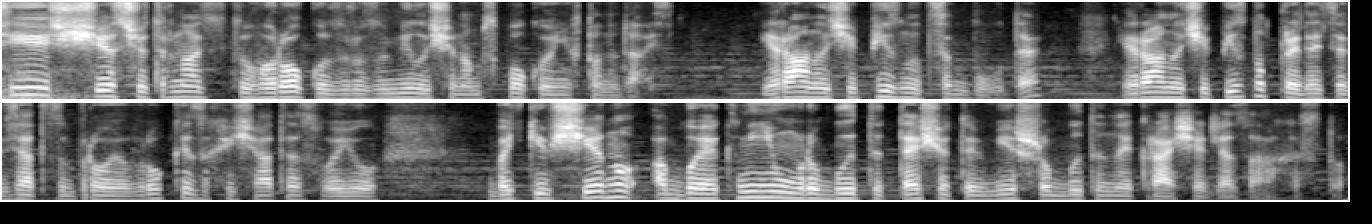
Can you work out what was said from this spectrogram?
всі ще з 2014 року зрозуміли, що нам спокою ніхто не дасть. І рано чи пізно це буде, і рано чи пізно прийдеться взяти зброю в руки, захищати свою батьківщину, або як мінімум робити те, що ти вмієш робити найкраще для захисту.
